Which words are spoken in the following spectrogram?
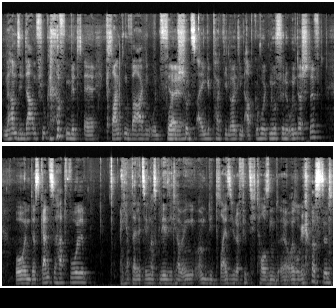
Und dann haben sie ihn da am Flughafen mit äh, Krankenwagen und Vollschutz ja, ja. eingepackt, die Leute ihn abgeholt, nur für eine Unterschrift. Und das Ganze hat wohl, ich habe da letztens irgendwas gelesen, ich glaube um die 30.000 oder 40.000 äh, Euro gekostet.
